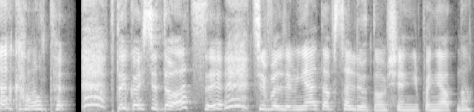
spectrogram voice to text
кому-то в такой ситуации. Типа для меня это абсолютно вообще непонятно.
